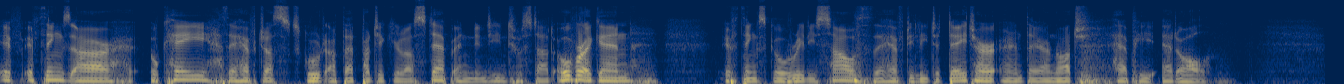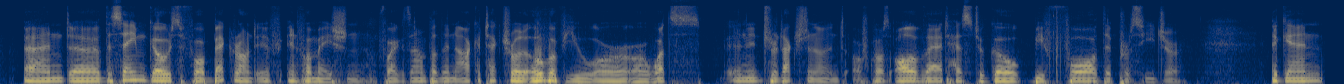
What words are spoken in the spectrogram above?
if if things are okay, they have just screwed up that particular step and need to start over again. If things go really south, they have deleted data and they are not happy at all. And uh, the same goes for background information. For example, an architectural overview or, or what's an introduction and of course all of that has to go before the procedure again,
